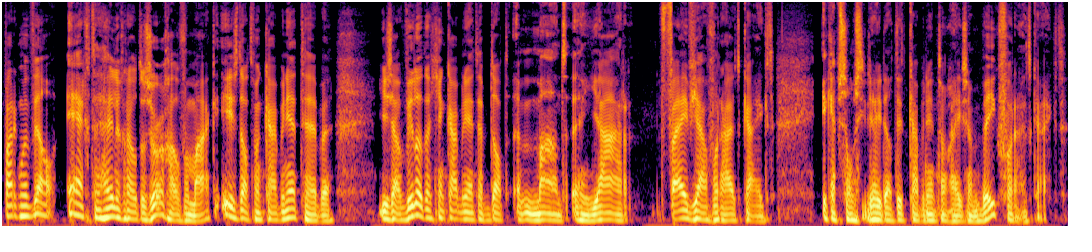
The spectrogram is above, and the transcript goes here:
Waar ik me wel echt een hele grote zorg over maak... is dat we een kabinet hebben. Je zou willen dat je een kabinet hebt dat een maand, een jaar vijf jaar vooruit kijkt. Ik heb soms het idee dat dit kabinet nog eens een week vooruit kijkt.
